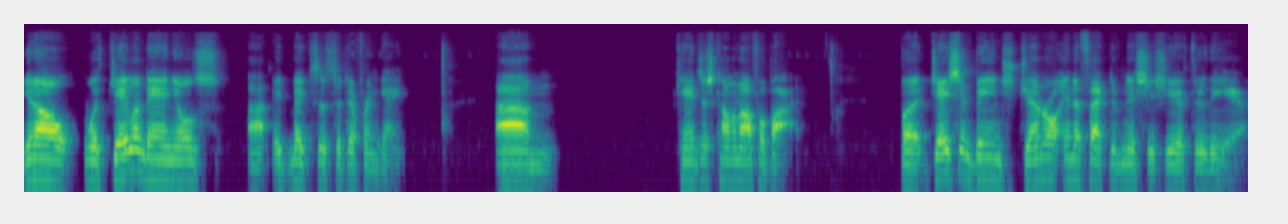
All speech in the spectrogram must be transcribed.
You know, with Jalon Daniels, uh, it makes this a different game. Um, Kansas coming off a bye. But Jason Bean's general ineffectiveness this year through the air,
